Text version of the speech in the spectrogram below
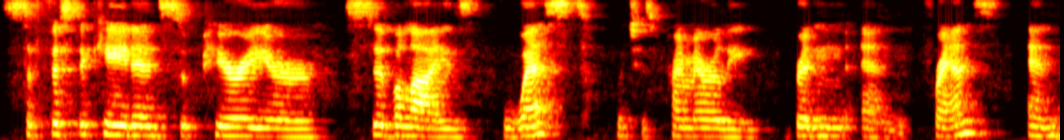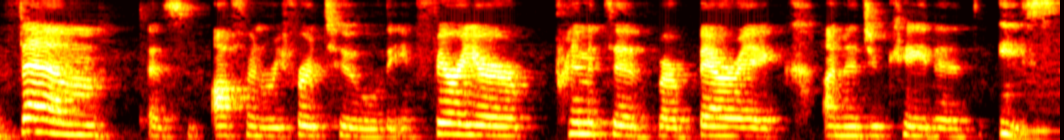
sophisticated, superior, civilized West, which is primarily Britain and France, and them as often referred to the inferior, primitive, barbaric, uneducated East.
